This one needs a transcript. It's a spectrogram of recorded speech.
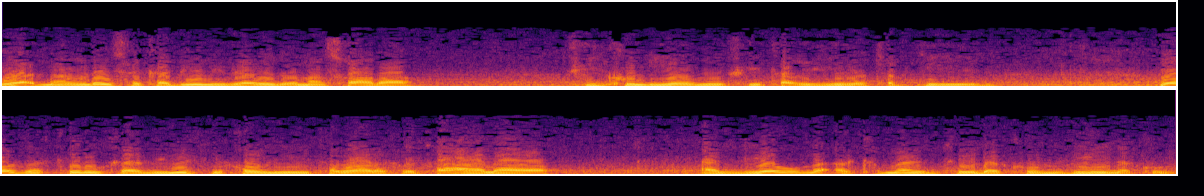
وأنه ليس كدين اليهود والنصارى في كل يوم في تغيير وتبديل. وأذكرك بمثل قوله تبارك وتعالى اليوم أكملت لكم دينكم.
